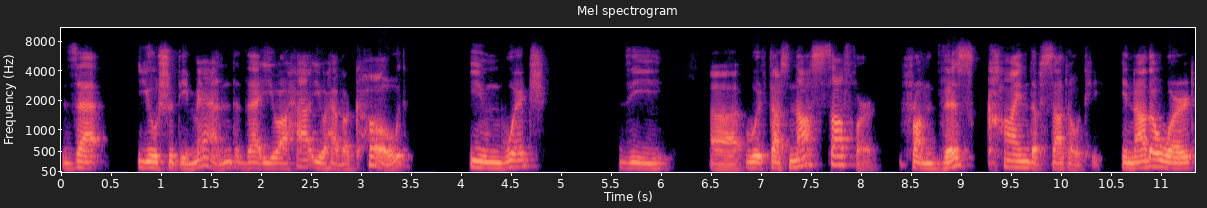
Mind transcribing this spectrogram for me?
that you should demand that you, are, you have a code in which the uh, which does not suffer from this kind of subtlety. In other words,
